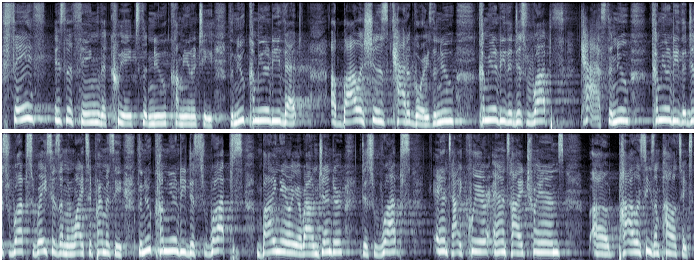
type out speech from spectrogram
Faith is the thing that creates the new community, the new community that abolishes categories, the new community that disrupts caste, the new community that disrupts racism and white supremacy, the new community disrupts binary around gender, disrupts anti queer, anti trans uh, policies and politics.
